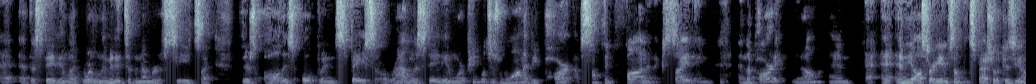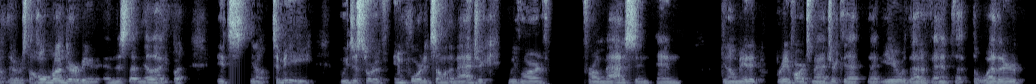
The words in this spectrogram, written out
at, at the stadium like we're limited to the number of seats. Like there's all this open space around the stadium where people just want to be part of something fun and exciting and the party, you know? And and, and the All-Star game something special because, you know, there was the home run derby and, and this, that, and the other thing. But it's, you know, to me, we just sort of imported some of the magic we learned from Madison and, you know, made it Bravehearts magic that, that year with that event. That the weather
